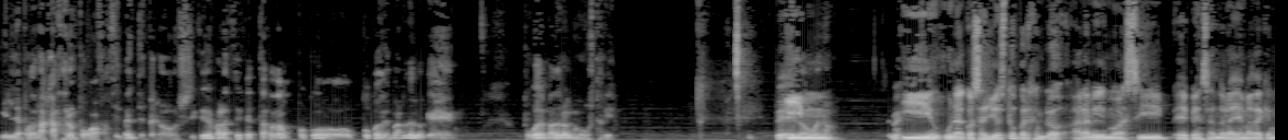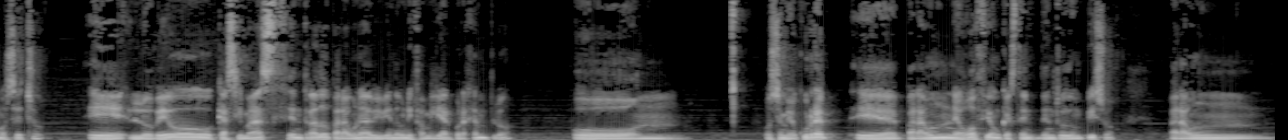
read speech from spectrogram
y le podrás cazar un poco más fácilmente. Pero sí que me parece que tarda un poco, un poco de más de lo que. Un poco de más de lo que me gustaría. Pero Y, bueno. Y una cosa, yo esto, por ejemplo, ahora mismo así eh, pensando en la llamada que hemos hecho, eh, lo veo casi más centrado para una vivienda unifamiliar, por ejemplo, o, mm, se me ocurre eh, para un negocio, aunque esté dentro de un piso, para un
